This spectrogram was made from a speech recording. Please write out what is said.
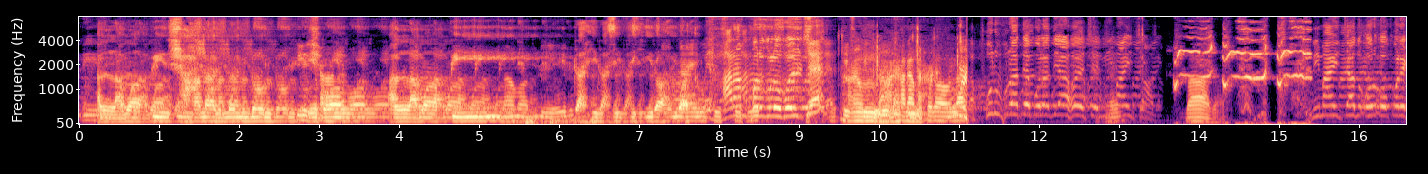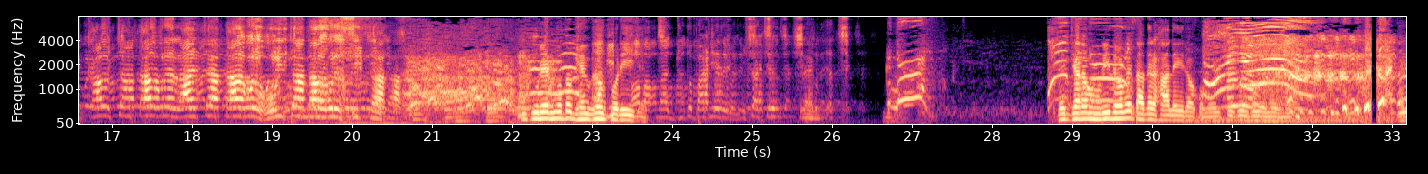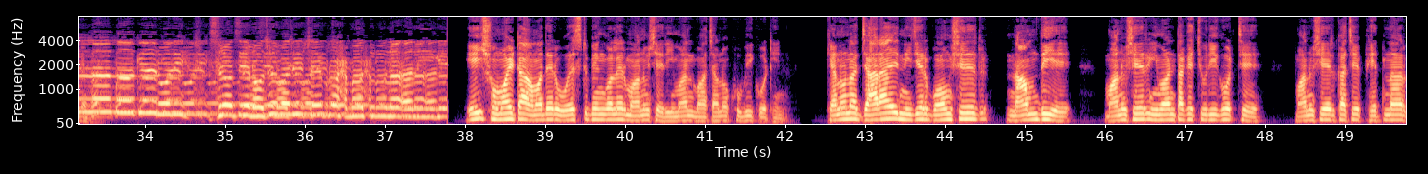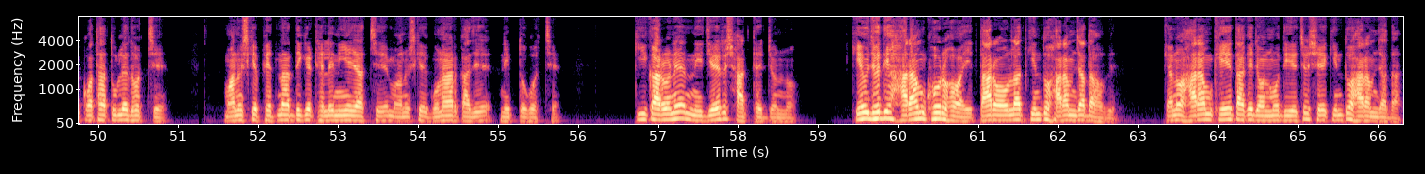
আল্লামা পীর শাহানাজ মন্ডল এবং আল্লামা পীর ইব্রাহিম সিদ্দিকী রহমাতুল্লাহ হারামগুলো বলছে? ফুরফুরাতে বলে দেওয়া হয়েছে নিমাই চাঁদ। নিমাই চাঁদ ওর উপরে কালো চাঁদ তার উপরে লাল চাঁদ তার উপরে হলুদ চাঁদ তার উপরে শিখ চাঁদ। কুকুরের মতো ঘেউ ঘেউ করেই যাচ্ছে জুতো পাঠিয়ে দেবেন বুঝতে পারছেন? সেলাই করে যাচ্ছে। এদের যারা মুরিদ হবে, তাদের হাল এইরকম, এই নেই। এই সময়টা আমাদের ওয়েস্ট বেঙ্গলের মানুষের ইমান বাঁচানো খুবই কঠিন কেননা যারাই নিজের বংশের নাম দিয়ে মানুষের ইমানটাকে চুরি করছে, মানুষের কাছে ফেতনার কথা তুলে ধরছে, মানুষকে ফেতনার দিকে ঠেলে নিয়ে যাচ্ছে, মানুষকে গুনার কাজে লিপ্ত করছে কি কারণে? নিজের স্বার্থের জন্য। কেউ যদি হারামখোর হয়, তার অওলাদ কিন্তু হারামজাদা হবে। কেন হারাম খেয়ে তাকে জন্ম দিয়েছে, সে কিন্তু হারামজাদা।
